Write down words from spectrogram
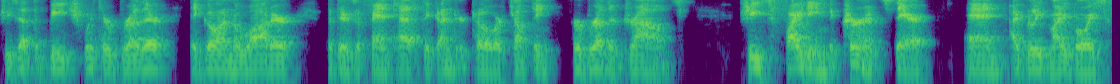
She's at the beach with her brother. They go in the water, but there's a fantastic undertow or something. Her brother drowns. She's fighting the currents there. And I believe my voice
